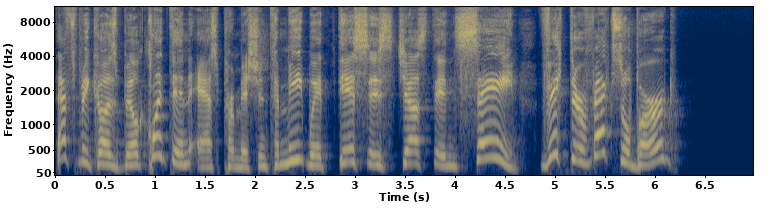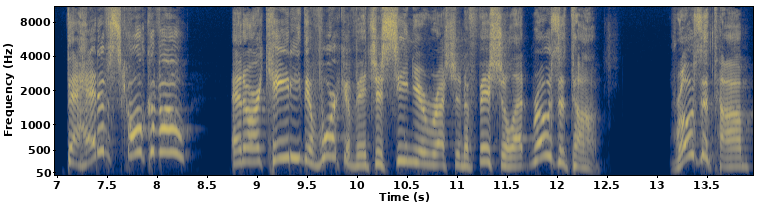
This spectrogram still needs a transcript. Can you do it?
That's because Bill Clinton asked permission to meet with, this is just insane, Victor Vekselberg, the head of Skolkovo, and Arkady Dvorkovich, a senior Russian official at Rosatom. Rosatom?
